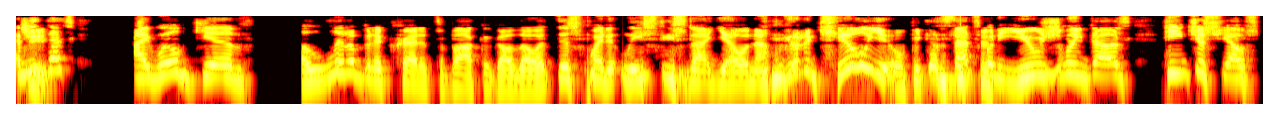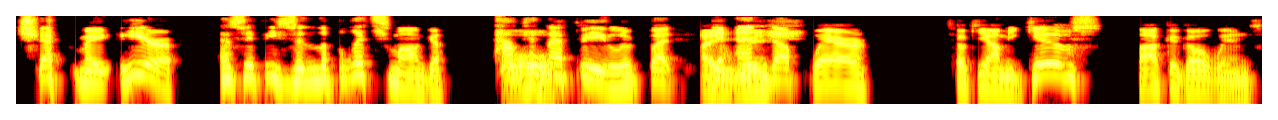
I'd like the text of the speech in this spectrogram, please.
I mean, Gee. that's. I will give a little bit of credit to Bakugo, though. At this point, at least he's not yelling, "I'm going to kill you," because that's what he usually does. He just yells "checkmate" here, as if he's in the Blitz manga. How can Oh. that be, Luke? But I you end up where Tokoyami gives, Bakugo wins.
